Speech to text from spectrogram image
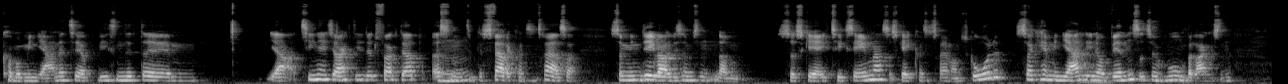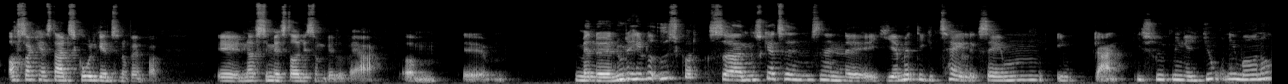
kommer min hjerne til at blive sådan lidt, øh, ja, teenageagtig, lidt fucked up, og sådan, mm. det bliver svært at koncentrere sig. Så min idé var ligesom sådan, når så skal jeg ikke til eksamener, så skal jeg ikke koncentrere mig om skole, så kan min hjerne lige nå at vende sig til hormonbalancen, og så kan jeg starte i skole igen til november, øh, når semesteret ligesom vil være om. Øh, men øh, nu er det helt blevet udskudt, så nu skal jeg til en, sådan en øh, hjemmedigital eksamen en gang i slutningen af juni måned.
